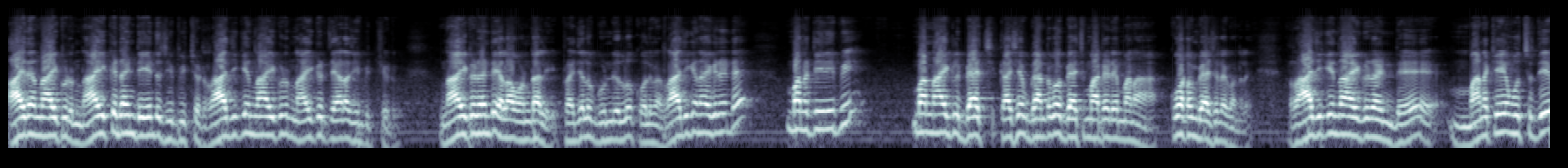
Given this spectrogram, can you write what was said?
ఆయన నాయకుడు నాయకుడు అంటే ఏంటో చూపించాడు. రాజకీయ నాయకుడు నాయకుడు తేడా చూపించాడు. నాయకుడు అంటే ఎలా ఉండాలి? ప్రజల గుండెల్లో కొలువైన రాజకీయ నాయకుడు అంటే మన టీడీపీ మన నాయకులు బ్యాచ్. కాసేపు గంటకో బ్యాచ్ మాట్లాడే మన కూటమి బ్యాచ్లాగా ఉండాలి. రాజకీయ నాయకుడు అంటే మనకేం వచ్చుద్ది?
